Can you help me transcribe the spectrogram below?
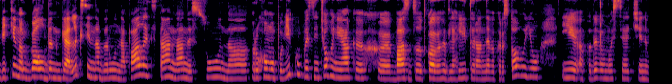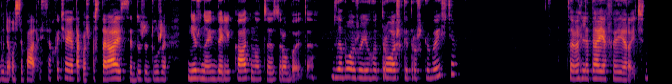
Відтінок Golden Galaxy наберу на палець та нанесу на рухому повіку. Без нічого, ніяких е, баз додаткових для глітера не використовую. І е, подивимося, чи не буде осипатися. Хоча я також постараюся дуже-дуже ніжно і делікатно це зробити. Завожу його трошки-трошки вище. Це виглядає феєрично.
